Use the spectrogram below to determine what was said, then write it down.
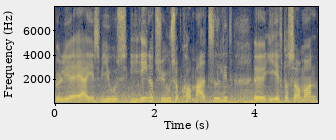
bølge af RS-virus i 21, som kom meget tidligt øh, i eftersommeren,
